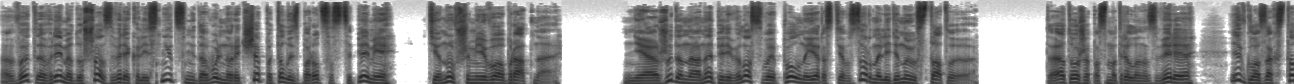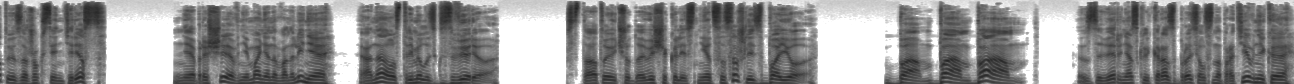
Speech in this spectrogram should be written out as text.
В это время душа зверя-колесницы недовольно рыча пыталась бороться с цепями, тянувшими его обратно. Неожиданно она перевела свой полный ярости взор на ледяную статую. Та тоже посмотрела на зверя, и в глазах статуи зажёгся интерес. Не обращая внимания на Ван Линя, она устремилась к зверю. Статуи чудовища колесницы сошлись в бою. Бам-бам-бам! Зверь несколько раз бросился на противника,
